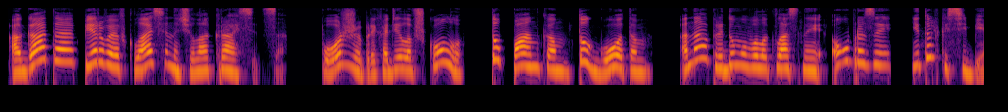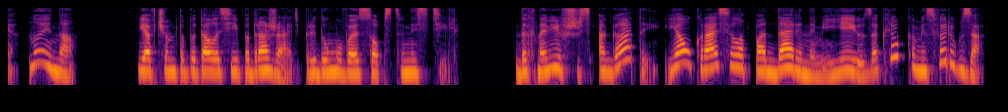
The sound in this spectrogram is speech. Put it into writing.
Агата, первая в классе, начала краситься. Позже приходила в школу то панком, то готом. Она придумывала классные образы не только себе, но и нам. Я в чем-то пыталась ей подражать, придумывая собственный стиль. Вдохновившись Агатой, я украсила подаренными ею заклепками свой рюкзак.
